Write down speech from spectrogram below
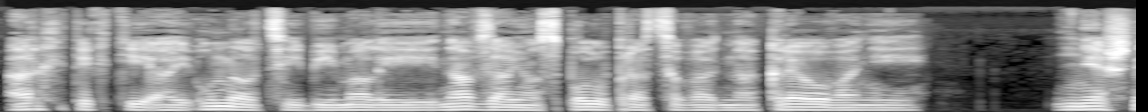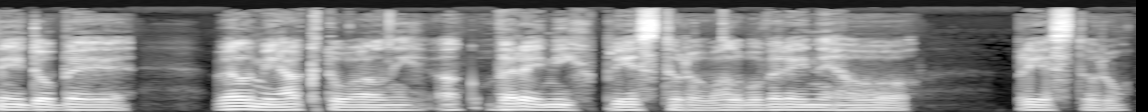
architekti, aj umelci by mali navzájom spolupracovať na kreovaní dnešnej dobe veľmi aktuálnych verejných priestorov alebo verejného priestoru.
